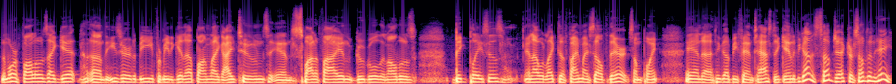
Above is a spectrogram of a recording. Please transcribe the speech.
The more follows I get, um, the easier it'll be for me to get up on like iTunes and Spotify and Google and all those big places, and I would like to find myself there at some. And uh, I think that'd be fantastic. And if you got a subject or something, hey,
